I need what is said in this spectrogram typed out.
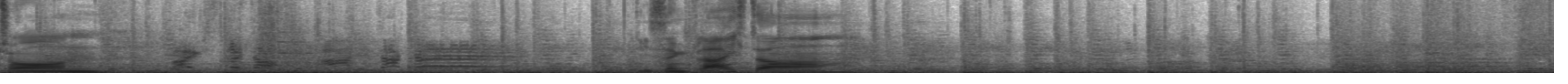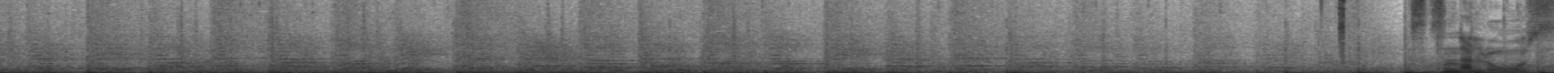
Schon. Die sind gleich da. Was ist denn da los?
